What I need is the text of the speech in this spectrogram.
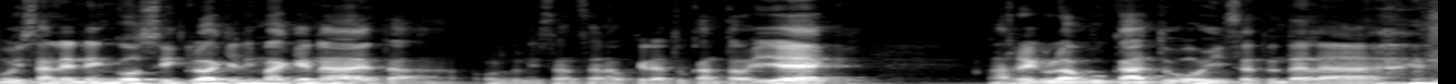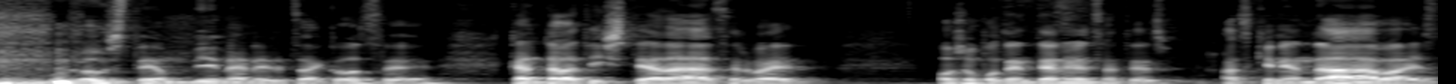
hoi izan lehenengo zikloak kilimakena, eta orduan izan zen aukeratu kanta horiek, arregloa bukatu, hoi izaten dela burua uste handiena niretzako, ze kanta bat istea da zerbait oso potentean niretzat, ez? Azkenean da, ba, ez,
